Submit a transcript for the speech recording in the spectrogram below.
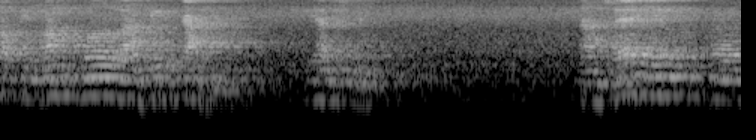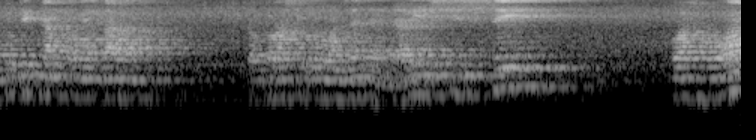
Fatimah melahirkan. Ini hadisnya. Nah, saya ingin uh, kutipkan komentar Dr. Rasulullah saja dari sisi bahwa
